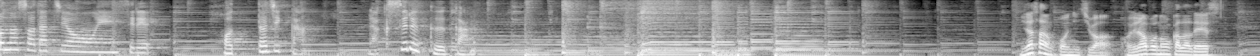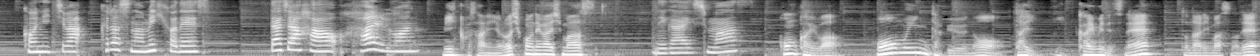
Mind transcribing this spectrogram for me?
人の育ちを応援するホット時間楽する空間皆さんこんにちは、小ラボの岡田です。こんにちはクロスのみきこです大家好 Hi everyone みきこさんよろしくお願いします。お願いします今回は、ホームインタビューの第1回目ですね。となりますので、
